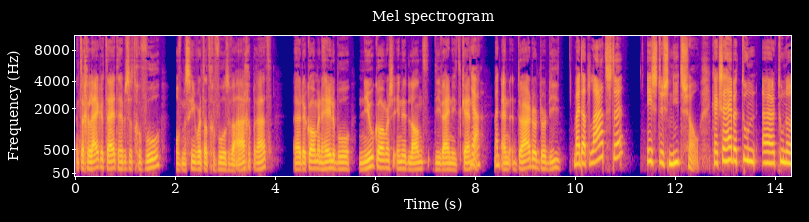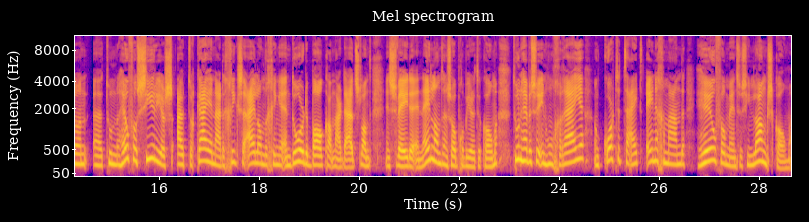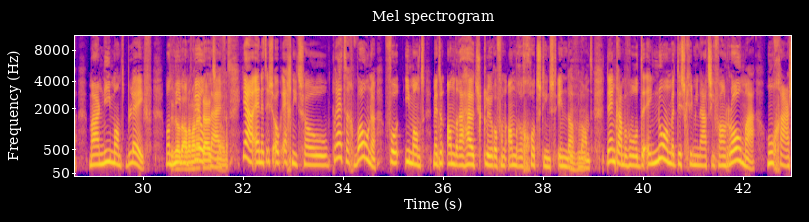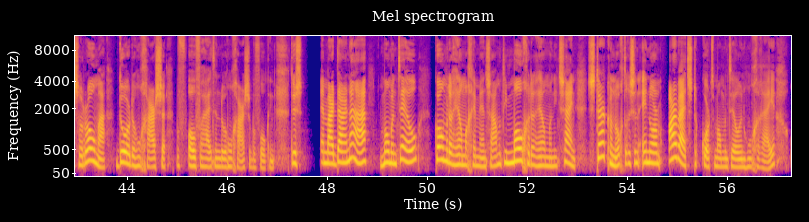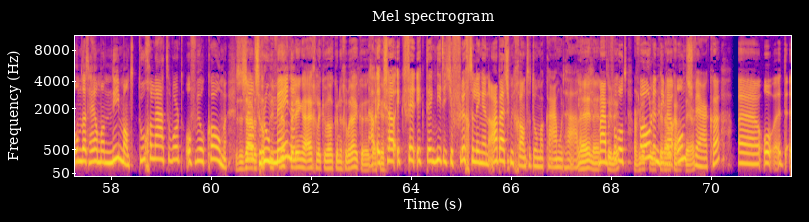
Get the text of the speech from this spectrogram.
En tegelijkertijd hebben ze het gevoel, of misschien wordt dat gevoel ze wel aangepraat, eh, er komen een heleboel nieuwkomers in dit land die wij niet kennen. Ja, maar- En daardoor, door die Maar dat laatste is dus niet zo. Kijk, ze hebben toen, uh, toen, er een, uh, toen heel veel Syriërs uit Turkije naar de Griekse eilanden gingen en door de Balkan naar Duitsland en Zweden en Nederland en zo probeerden te komen. Toen hebben ze in Hongarije een korte tijd, enige maanden, heel veel mensen zien langskomen. Maar niemand bleef. Want niemand wil blijven. Ja, en het is ook echt niet zo prettig wonen voor iemand met een andere huidskleur of een andere godsdienst in dat mm -hmm. land. Denk aan bijvoorbeeld de enorme discriminatie van Roma, Hongaarse Roma, door de Hongaarse overheid en de Hongaarse bevolking. Dus, en maar daarna, momenteel, komen er helemaal geen mensen aan, want die mogen er helemaal niet zijn. Sterker nog, er is een enorm arbeidstekort momenteel in Hongarije, omdat helemaal niemand toegelaten wordt of wil komen. Ze zouden Zelfs Roemenen... vluchtelingen eigenlijk wel kunnen gebruiken. Nou, ik, zou, ik, vind, ik denk niet dat je vluchtelingen en arbeidsmigranten door elkaar moet halen. Nee, nee, maar bijvoorbeeld Polen die bij ons werken,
